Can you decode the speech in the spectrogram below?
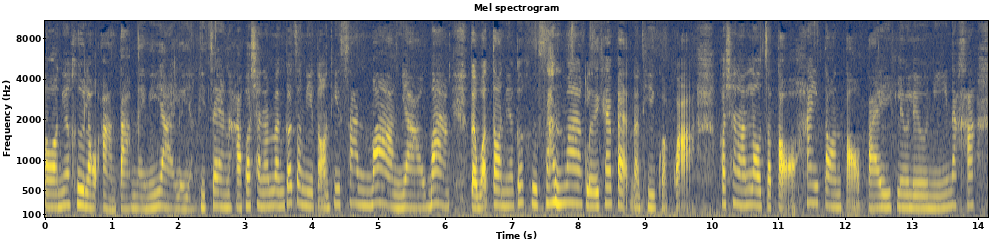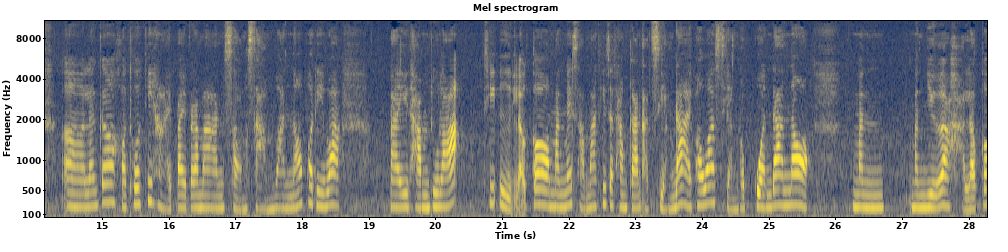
ตอนเนี่ยคือเราอ่านตามในนิยายเลยอย่างที่แจ้งนะคะ เพราะฉะนั้นมันก็จะมีตอนที่สั้นบ้างยาวบ้าง แต่ว่าตอนนี้ก็คือสั้นมากเลยแค่ 8 นาทีกว่าๆ เพราะฉะนั้นเราจะต่อให้ตอนต่อไปเร็วๆนี้นะคะแล้วก็ขอโทษที่หายไปประมาณ 2-3 วันเนาะพอดีว่าไปทำธุระที่อื่นแล้วก็มันไม่สามารถที่จะทำการอัดเสียงได้ เพราะว่าเสียงรบกวนด้านนอก มันมันเยอะอะค่ะ แล้วก็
